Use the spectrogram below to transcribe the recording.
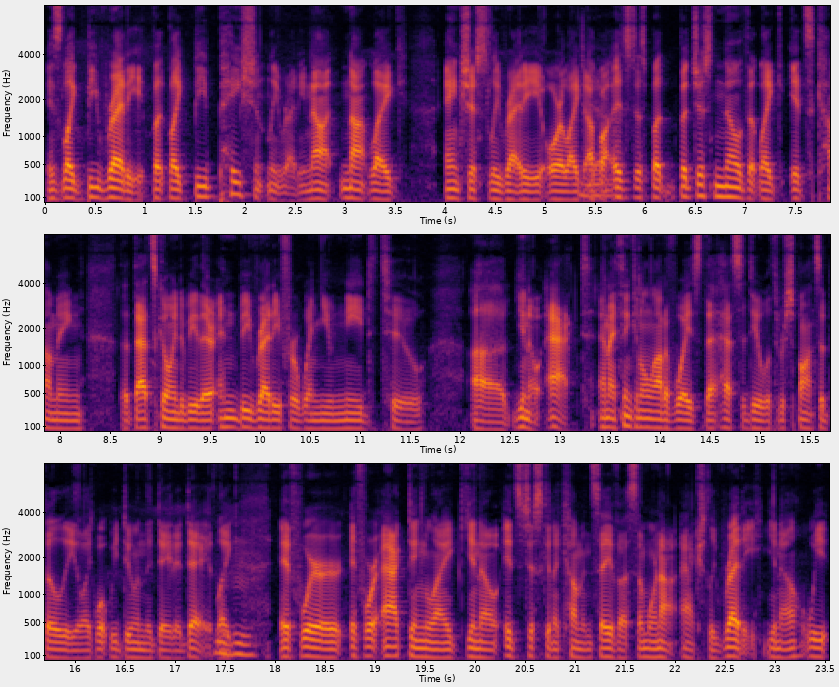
is like be ready, but like be patiently ready, not not like anxiously ready or like up it's just but but just know that like it's coming that that's going to be there and be ready for when you need to uh, you know act and i think in a lot of ways that has to deal with responsibility like what we do in the day to day like Mm-hmm. if we're if we're acting like you know it's just going to come and save us then we're not actually ready you know we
